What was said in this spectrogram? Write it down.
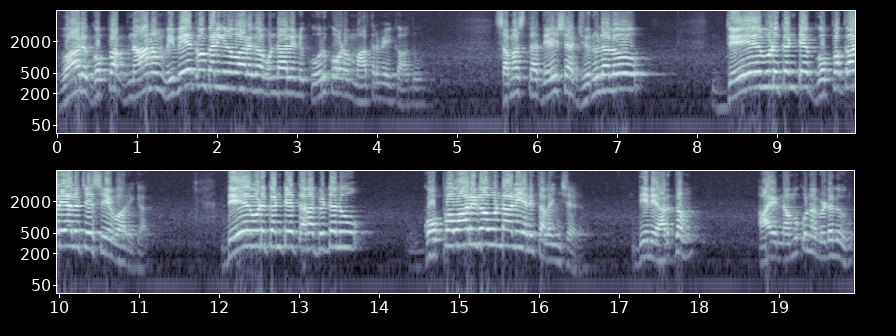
వారు గొప్ప జ్ఞానం వివేకం కలిగిన వారుగా ఉండాలని కోరుకోవడం మాత్రమే కాదు. సమస్త దేశ జనులలో దేవుడి కంటే గొప్ప కార్యాలు చేసేవారిగా దేవుడి కంటే తన బిడ్డలు గొప్పవారిగా ఉండాలి అని తలంచాడు. దీని అర్థం ఆయన నమ్ముకున్న బిడ్డలు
